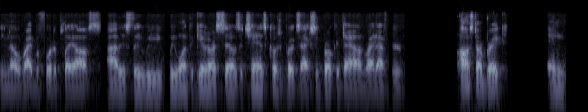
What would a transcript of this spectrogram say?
you know, right before the playoffs. Obviously, we we wanted to give ourselves a chance. Coach Brooks actually broke it down right after all Star break and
